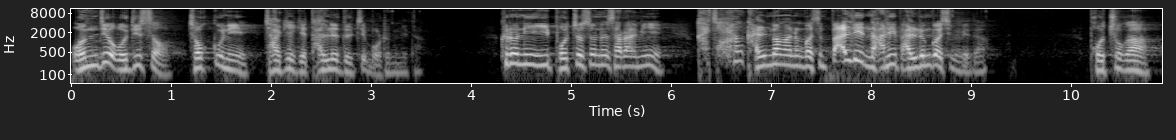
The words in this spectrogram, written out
언제 어디서 적군이 자기에게 달려들지 모릅니다. 그러니 이 보초 서는 사람이 가장 갈망하는 것은 빨리 날이 밝는 것입니다. 보초가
